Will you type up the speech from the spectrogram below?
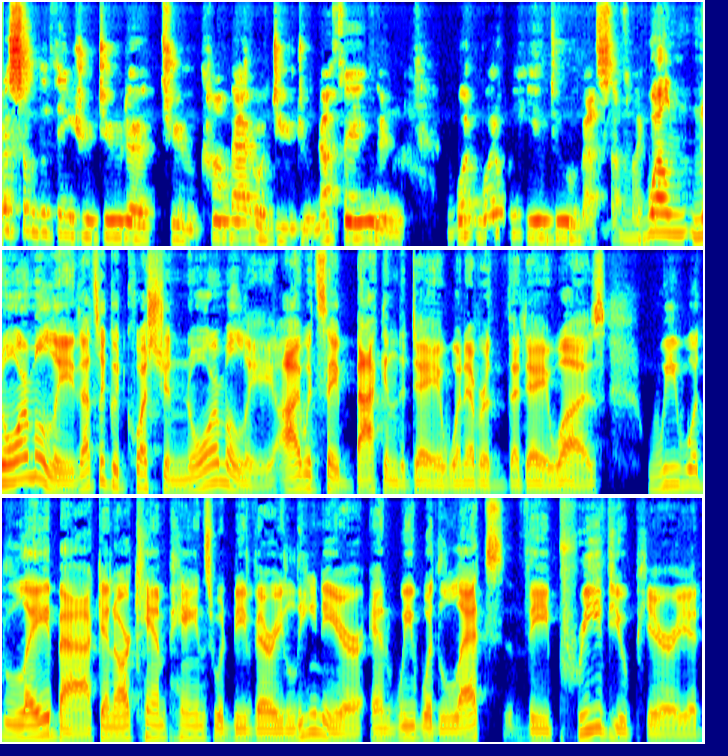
are some of the things you do to to combat, or do you do nothing? And what what do you do about stuff like well, normally, that's a good question. Normally, I would say back in the day, whenever the day was, we would lay back and our campaigns would be very linear and we would let the preview period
